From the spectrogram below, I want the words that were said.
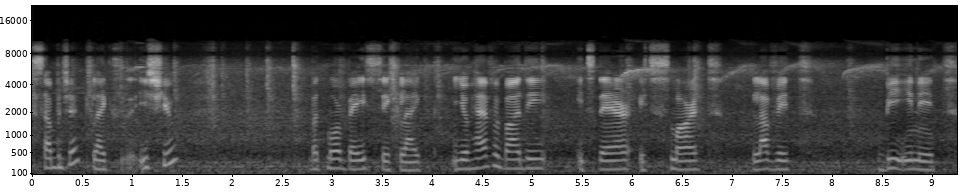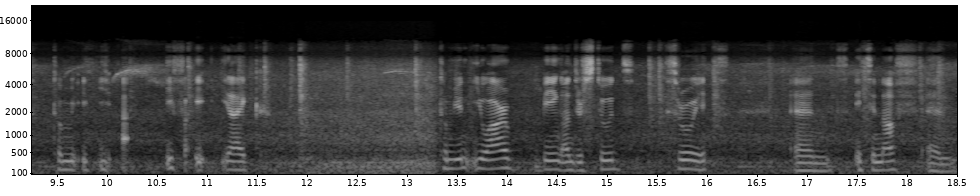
subject, like issue, but more basic. Like you have a body. It's there. It's smart. Love it. Be in it. If it, like commun- you are being understood through it and it's enough and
